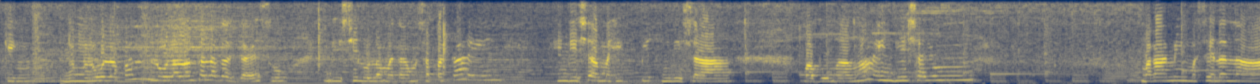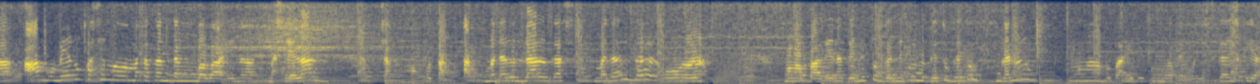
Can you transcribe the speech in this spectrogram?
aking yung Lola. Parang Lola lang talaga guys. So, hindi si Lola madama sa pagkain, hindi siya mahigpit, hindi siya mabunganga, hindi siya yung maraming maselan na amo. Meron kasi mga matatandang babae na maselan, tsaka maputak-tak, madaldal, gas, madaldal, or mga bagay na ganito, ganito, ganito, ganito, ganun mga babae dito, mga Taiwanese guys. Kaya,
